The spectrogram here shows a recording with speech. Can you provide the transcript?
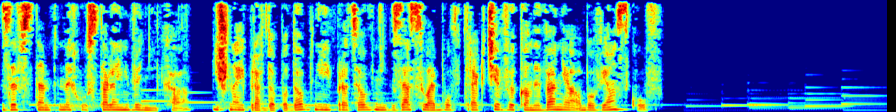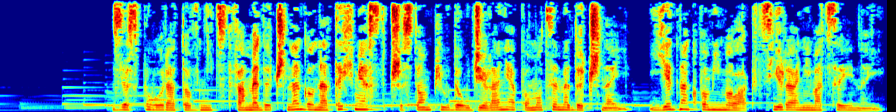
Ze wstępnych ustaleń wynika, iż najprawdopodobniej pracownik zasłabł w trakcie wykonywania obowiązków. Zespół ratownictwa medycznego natychmiast przystąpił do udzielania pomocy medycznej, jednak pomimo akcji reanimacyjnej,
